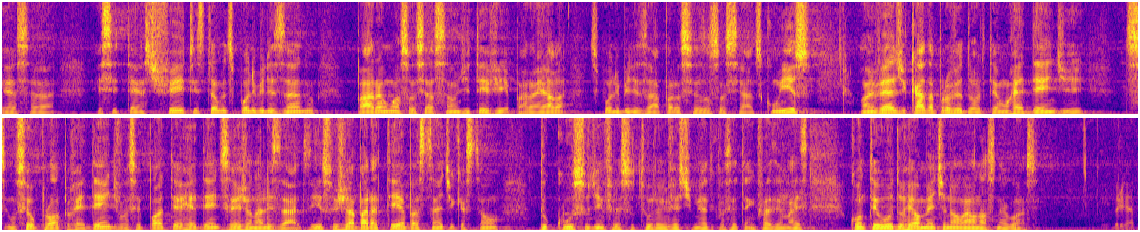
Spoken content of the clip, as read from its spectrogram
essa, esse teste feito e estamos disponibilizando para uma associação de TV, para ela disponibilizar para os seus associados. Com isso, ao invés de cada provedor ter um redende, o seu próprio redende, você pode ter redendes regionalizados. Isso já barateia bastante a questão do custo de infraestrutura, o investimento que você tem que fazer. Mas conteúdo realmente não é o nosso negócio. Obrigado.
